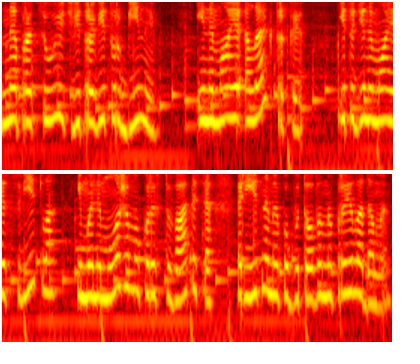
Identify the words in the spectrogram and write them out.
не працюють вітрові турбіни, і немає електрики, і тоді немає світла, і ми не можемо користуватися різними побутовими приладами.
